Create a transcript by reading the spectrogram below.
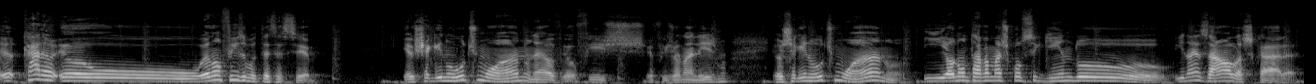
Eu, cara, eu, eu não fiz o meu TCC. Eu cheguei no último ano, né? Eu, eu, fiz, eu fiz jornalismo. Eu cheguei no último ano e eu não tava mais conseguindo ir nas aulas, cara.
